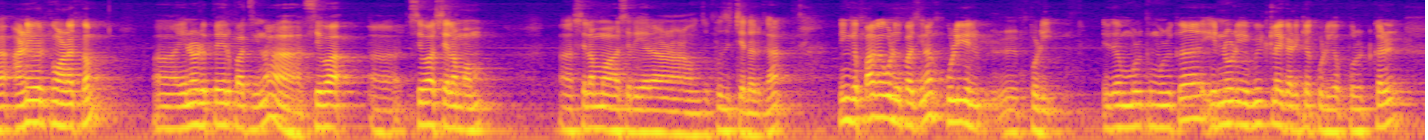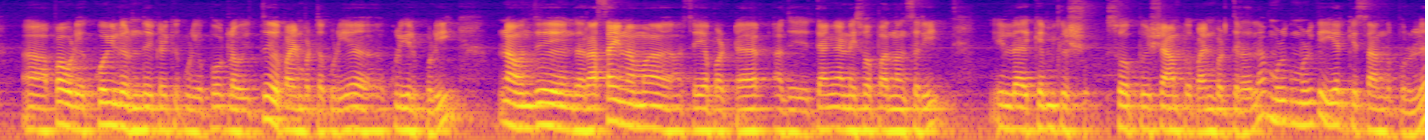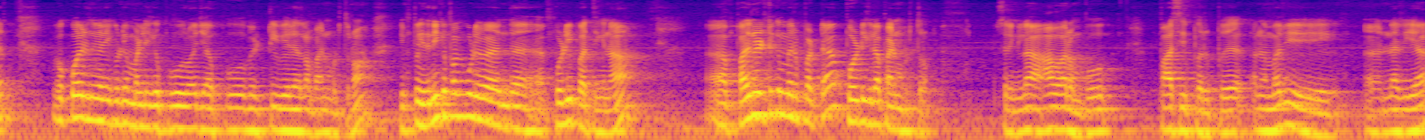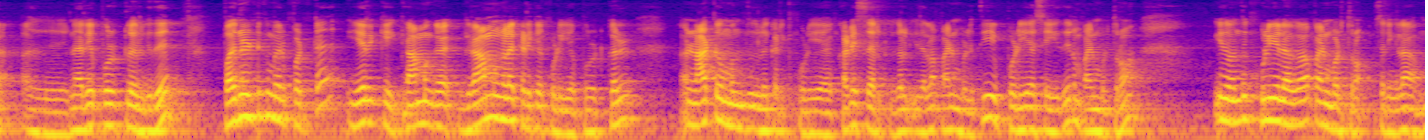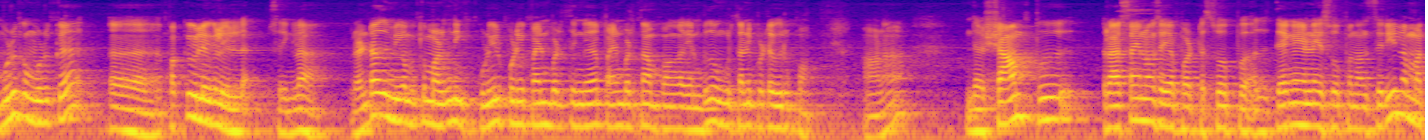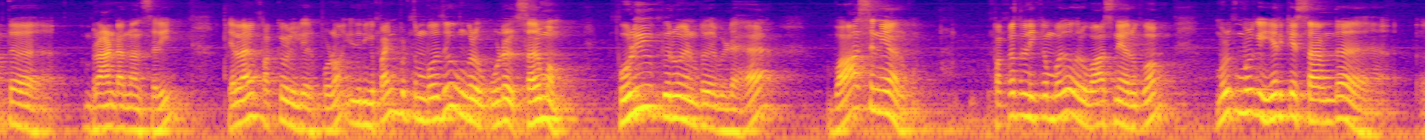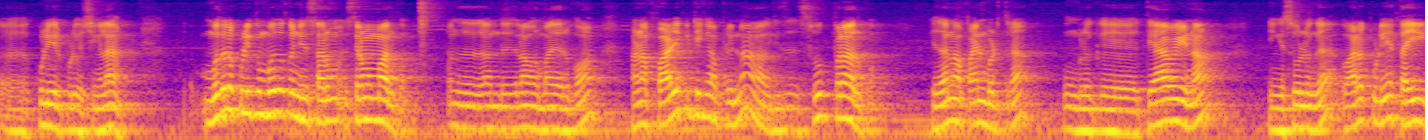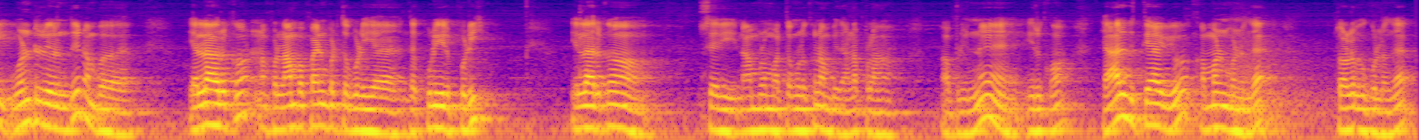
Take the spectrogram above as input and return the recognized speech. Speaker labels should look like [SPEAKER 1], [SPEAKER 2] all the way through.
[SPEAKER 1] அனைவருக்கும் வணக்கம். என்னோடய பேர் பார்த்திங்கன்னா சிவா. சிவா சிலம்பம். சிலம்ப ஆசிரியராக நான் வந்து புதுச்சேரியில் இருக்கேன். இங்கே பார்க்கக்கூடிய பார்த்திங்கன்னா குளியல் பொடி. இதை முழுக்க முழுக்க என்னுடைய வீட்டில் கிடைக்கக்கூடிய பொருட்கள் அப்பாவுடைய கோயிலிருந்து கிடைக்கக்கூடிய பொருட்களை வைத்து பயன்படுத்தக்கூடிய குளியல் பொடி. நான் வந்து இந்த ரசாயனமாக செய்யப்பட்ட அது தேங்காய் எண்ணெய் சோப்பாக இருந்தாலும் சரி இல்லை கெமிக்கல் சோப்பு ஷாம்பு பயன்படுத்துகிறதில்ல முழுக்க முழுக்க இயற்கை சார்ந்த பொருள். இப்போ கோயில் கிடைக்கக்கூடிய மல்லிகைப்பூ ரோஜாப்பூ வெட்டி வேறு இதெல்லாம் பயன்படுத்துகிறோம் இப்போ இது நீங்கள் பார்க்கக்கூடிய இந்த பொடி பார்த்திங்கன்னா பதினெட்டுக்கும் மேற்பட்ட பொடிகளை பயன்படுத்துகிறோம் சரிங்களா? ஆவாரம்பூ பாசிப்பருப்பு அந்த மாதிரி நிறையா அது நிறைய பொருட்கள் இருக்குது. பதினெட்டுக்கும் மேற்பட்ட இயற்கை கிராமங்க கிராமங்களில் கிடைக்கக்கூடிய பொருட்கள் நாட்டு மருந்துகளில் கிடைக்கக்கூடிய கடை சரக்குகள் இதெல்லாம் பயன்படுத்தி பொடியாக செய்து நம்ம பயன்படுத்துகிறோம் இது வந்து குளியலாக பயன்படுத்துகிறோம் சரிங்களா? முழுக்க முழுக்க பக்க விளைவுகள் இல்லை. சரிங்களா? ரெண்டாவது மிக முக்கியமானது நீங்கள் குளியல் பொடியை பயன்படுத்துங்க பயன்படுத்தாமல் போங்க என்பது உங்களுக்கு தனிப்பட்ட விருப்பம். ஆனால் இந்த ஷாம்பு ரசாயனம் செய்யப்பட்ட சோப்பு அது தேங்காய் எண்ணெய் சோப்பு இருந்தாலும் சரி இல்லை மற்ற பிராண்டாக இருந்தாலும் சரி எல்லாமே பக்க விளைவில் ஏற்படும். இது நீங்கள் பயன்படுத்தும் போது உங்கள் உடல் சருமம் பொலிவு பெறும் என்பதை விட வாசனையாக இருக்கும். பக்கத்தில் நிற்கும்போது ஒரு வாசனையாக இருக்கும். முழுக்க முழுக்க இயற்கை சார்ந்த குளியல் பொடி வச்சிங்களேன் முதல்ல குளிக்கும்போது கொஞ்சம் சிரம சிரமமாக இருக்கும். அந்த அந்த இதெல்லாம் ஒரு மாதிரி இருக்கும். ஆனால் பழகிட்டீங்க அப்படின்னா இது சூப்பராக இருக்கும். இதை நான் பயன்படுத்துகிறேன் உங்களுக்கு தேவைன்னா நீங்கள் சொல்லுங்கள் வரக்கூடிய தை ஒன்றிலிருந்து நம்ம எல்லாருக்கும் நம்ம நாம் பயன்படுத்தக்கூடிய இந்த குளியல் பொடி. எல்லாருக்கும் சரி நம்மளும் மற்றவங்களுக்கும் நம்ம இதை அனுப்பலாம். அப்படின்னு இருக்கோம். யாருக்கு தேவையோ கமெண்ட் பண்ணுங்கள் தொடர்பு கொள்ளுங்கள்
